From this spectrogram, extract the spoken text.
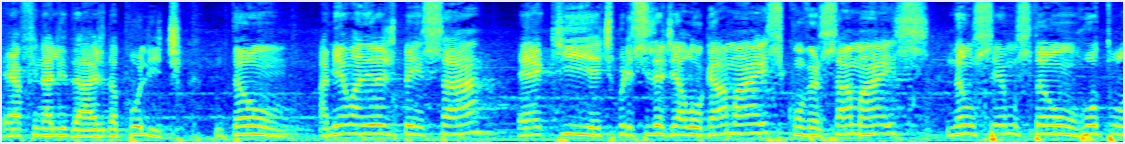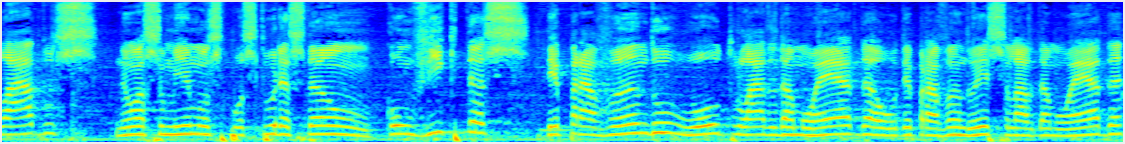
é a finalidade da política. Então, a minha maneira de pensar é que a gente precisa dialogar mais, conversar mais, não sermos tão rotulados, não assumirmos posturas tão convictas, depravando o outro lado da moeda ou depravando esse lado da moeda,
